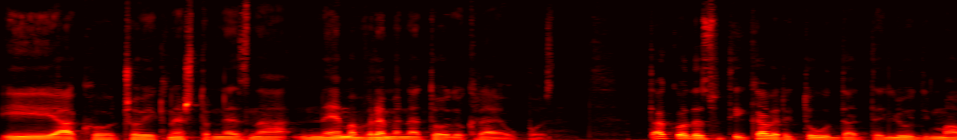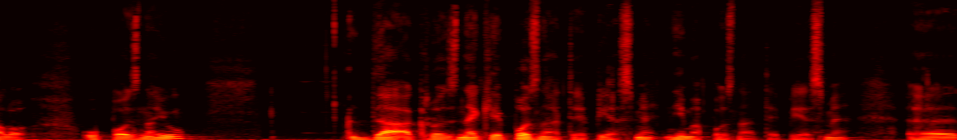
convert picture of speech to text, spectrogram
i ako čovjek nešto ne zna, nema vremena to do kraja upoznat. Tako da su ti kaveri tu da te ljudi malo upoznaju, da kroz neke poznate pjesme, njima poznate pjesme, e,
